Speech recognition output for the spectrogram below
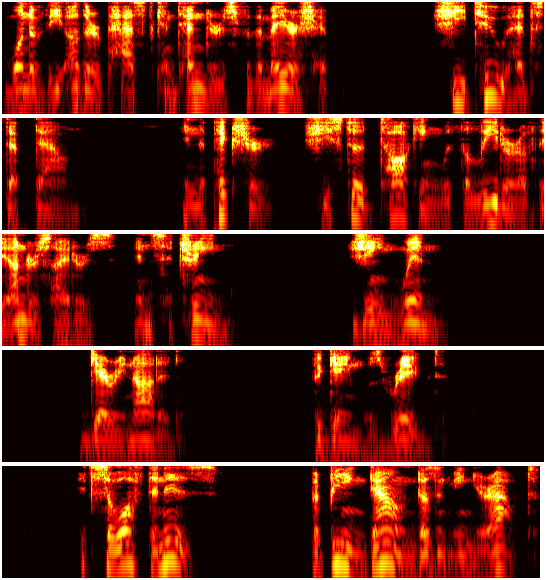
one of the other past contenders for the mayorship. She too had stepped down. In the picture, she stood talking with the leader of the Undersiders in Citrine, Jeanne Wynn. Gary nodded. The game was rigged. It so often is. But being down doesn't mean you're out.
